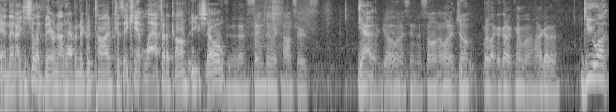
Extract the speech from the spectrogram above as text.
and then I just feel like they're not having a good time because they can't laugh at a comedy show. Yeah, same thing with concerts. Yeah. Like, yo, I want to sing this song. I want to jump, but like I got a camera. I gotta. Do you uh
